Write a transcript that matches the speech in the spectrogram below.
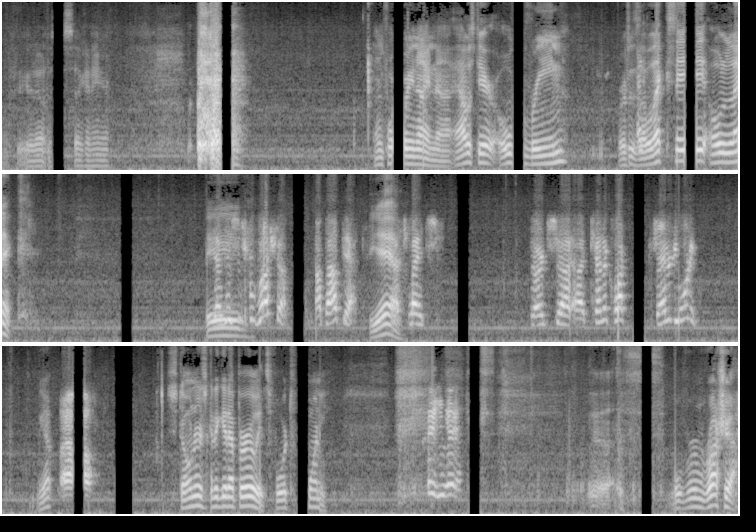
I'll figure it out in a second here. 149, uh, Alistair Overeem versus Alexei Oleynik. Yeah, this is from Russia. How about that? yeah, That's why it starts uh, at 10 o'clock Saturday morning. yep. Wow. Stoner's got to get up early. It's 420. yeah. uh, over in Russia,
